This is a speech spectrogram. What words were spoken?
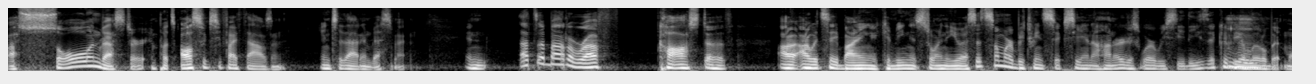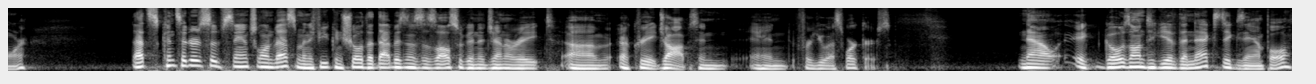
a sole investor and puts all 65,000 into that investment. And that's about a rough cost of I would say buying a convenience store in the US. It's somewhere between 60 and 100 is where we see these. It could be a little bit more. That's considered a substantial investment if you can show that that business is also going to generate um, or create jobs and and for U.S. workers. Now it goes on to give the next example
